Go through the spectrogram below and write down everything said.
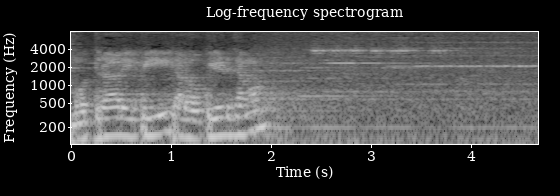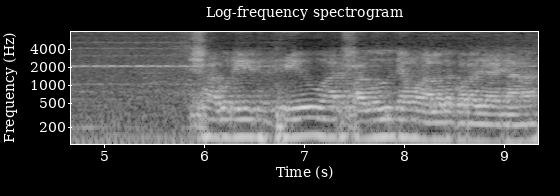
নাই মুদ্রার এপিট আর ওপিট যেমন, সাগরের ঢেউ আর সাগর যেমন আলাদা করা যায় না,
